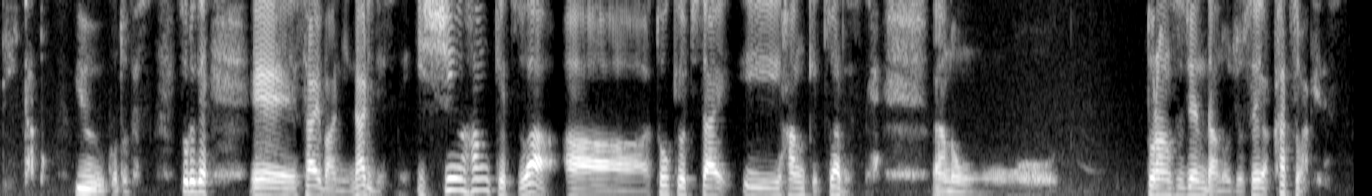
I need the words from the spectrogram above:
ていたと。いうことです。それで、えー、裁判になりですね、一審判決は、あ東京地裁判決はですね、あのー、トランスジェンダーの女性が勝つわけです。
